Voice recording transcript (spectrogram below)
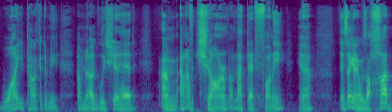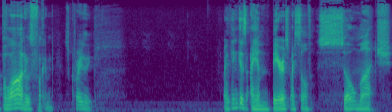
why are you talking to me? I'm an ugly shithead. I'm I don't have charm. I'm not that funny, you know. The second, it was a hot blonde. It was fucking. it's crazy. I think is I embarrassed myself so much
